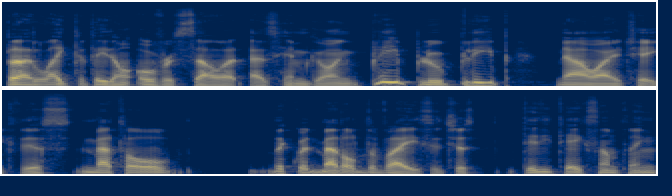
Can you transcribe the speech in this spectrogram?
but I like that they don't oversell it as him going bleep bloop bleep. Now I take this metal, liquid metal device. It's just did he take something?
